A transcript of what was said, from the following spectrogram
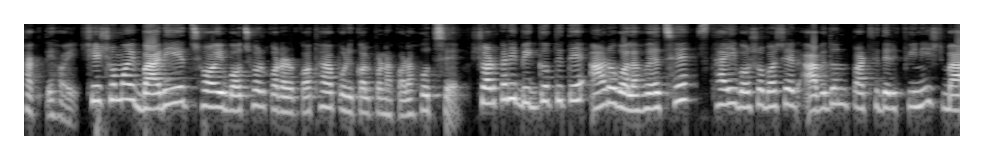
থাকতে হয়। সে সময় বাড়িয়ে ছয় বছর করার কথা পরিকল্পনা করা হচ্ছে। সরকারি বিজ্ঞপ্তিতে আরও বলা হয়েছে, স্থায়ী বসবাসের আবেদন প্রার্থীদের ফিনিশ বা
